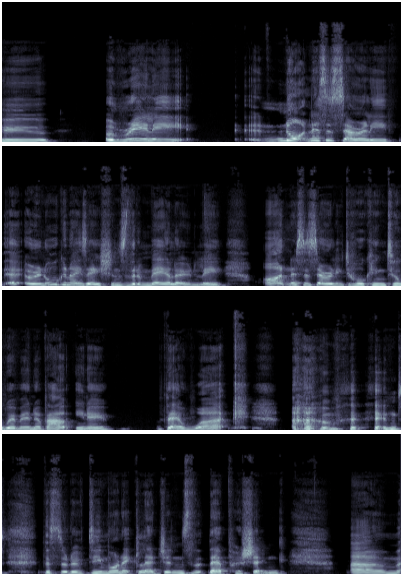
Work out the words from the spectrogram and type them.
who are really not necessarily uh, or in organizations that are male only aren't necessarily talking to women about you know their work um, and the sort of demonic legends that they're pushing. Um,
